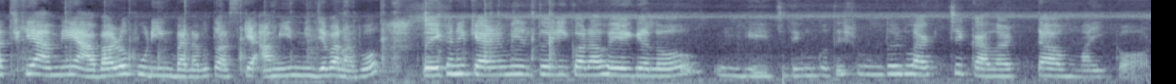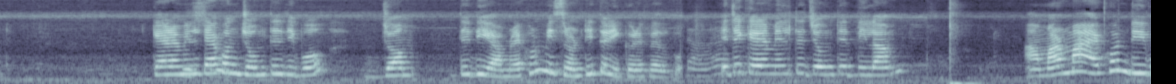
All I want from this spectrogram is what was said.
আজকে আমি আবারও পুডিং বানাবো তো আজকে আমি নিজে বানাবো। তো এখানে ক্যারামেল তৈরি করা হয়ে গেল। দেখুন কত সুন্দর লাগছে কালারটা মাই গড ক্যারামেলটা এখন জমতে দিব জমতে দিয়ে আমরা এখন মিশ্রণটি তৈরি করে ফেলব। এই যে ক্যারামেলটা জমতে দিলাম আমার মা এখন ডিম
